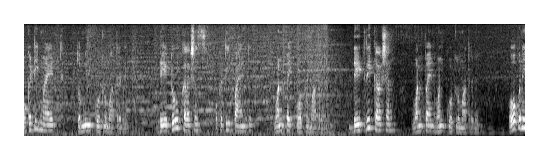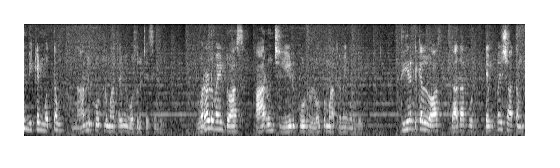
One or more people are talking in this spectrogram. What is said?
ఒకటి పాయింట్ తొమ్మిది కోట్లు మాత్రమే. డే టూ కలెక్షన్స్ ఒకటి పాయింట్ వన్ ఫైవ్ కోట్లు మాత్రమే. Day three collection one point one కోట్లు మాత్రమే. ఓపెనింగ్ వీకెండ్ మొత్తం నాలుగు కోట్లు మాత్రమే వసూలు చేసింది. వరల్డ్ వైడ్ లాస్ ఆరు నుంచి ఏడు కోట్ల లోపు మాత్రమే ఉంది. థియరటికల్ లాస్ దాదాపు డెబ్బై శాతం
